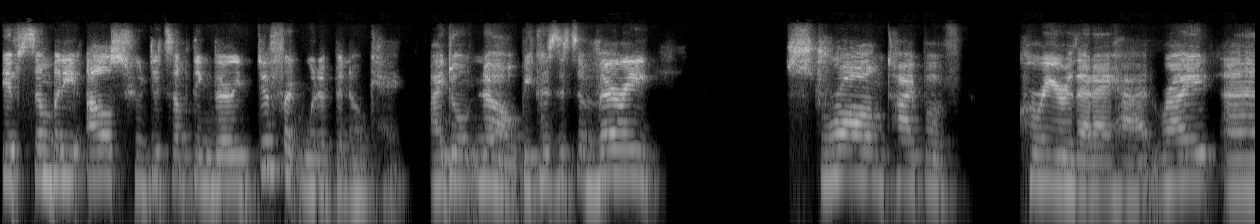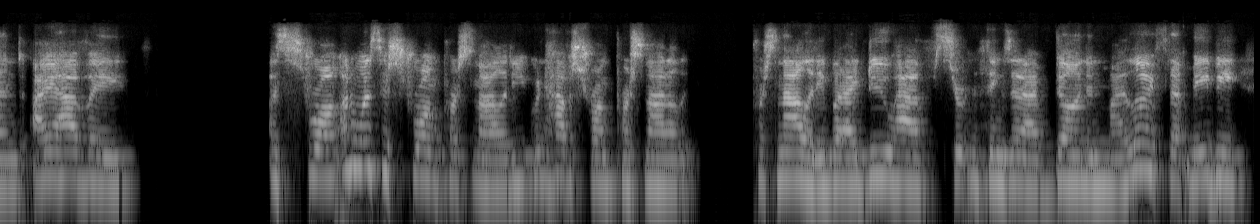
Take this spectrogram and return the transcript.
If somebody else who did something very different would have been okay. I don't know because it's a very strong type of career that I had, right? And I have a a strong, I don't want to say strong personality. You can have a strong personality, personality, but I do have certain things that I've done in my life that maybe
